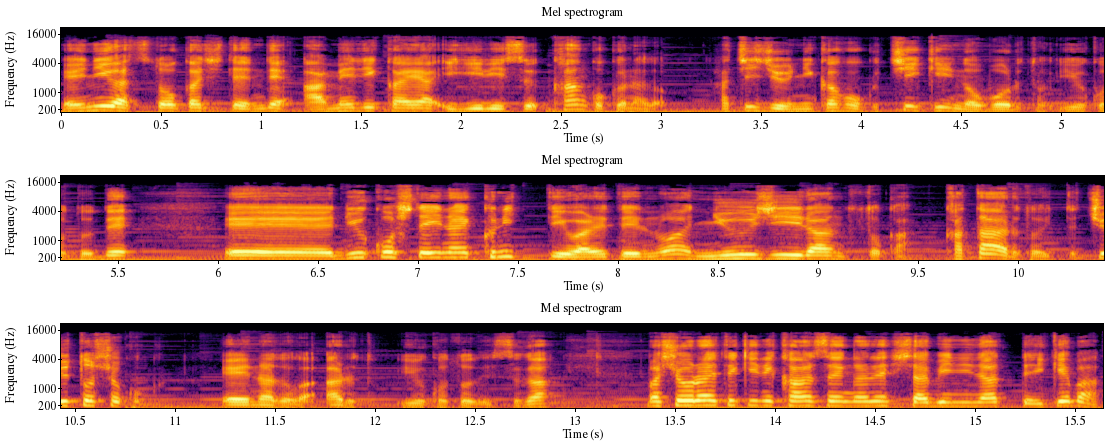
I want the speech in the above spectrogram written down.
2月10日時点でアメリカやイギリス、韓国など82カ国地域に上るということで、えー、流行していない国って言われているのはニュージーランドとかカタールといった中東諸国、などがあるということですが、まあ、将来的に感染がね、下火になっていけば、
